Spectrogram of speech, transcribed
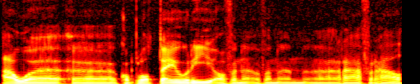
oude eh, complottheorie of een, of een, een eh, raar verhaal.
